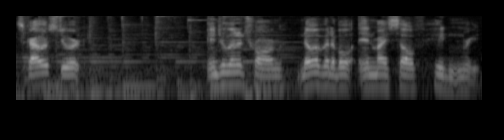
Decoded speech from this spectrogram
Skylar Stewart, Angelina Trong, Noah Venable, and myself, Hayden Reed.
